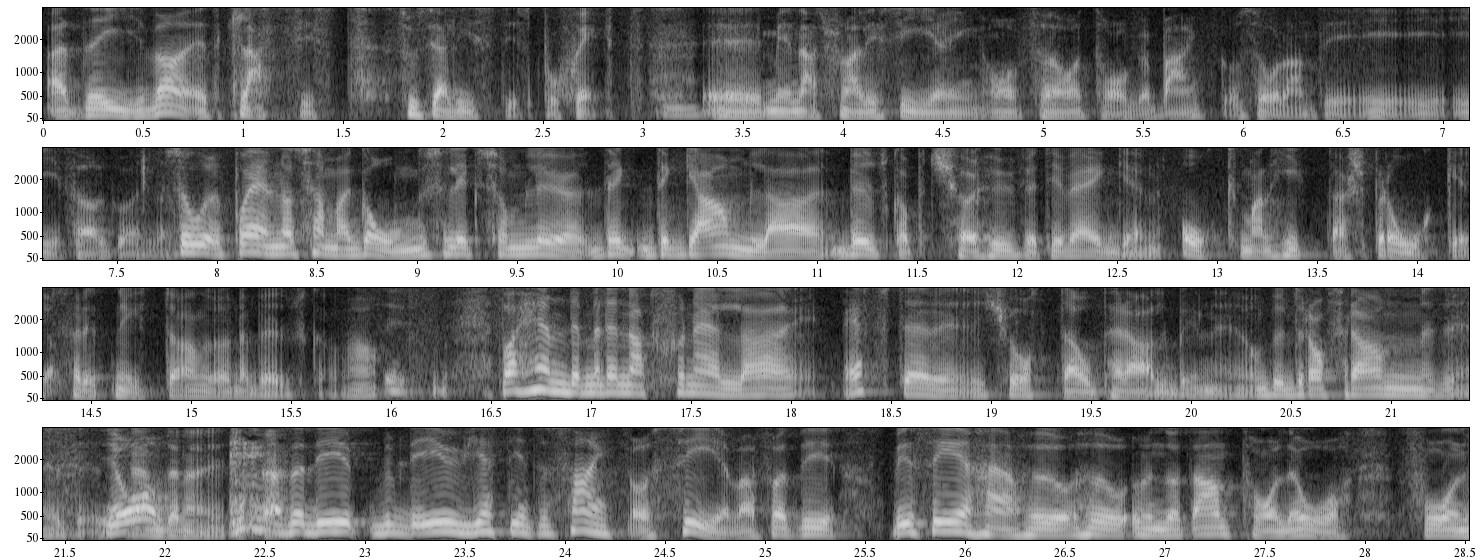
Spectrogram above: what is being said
att driva ett klassiskt socialistiskt projekt mm. eh, med nationalisering finansiering av företag och banker och sådant i, i, i förgrunden. Så på en och samma gång så liksom det, det, gamla budskapet kör huvudet i väggen och man hittar språket ja. för ett nytt och annorlunda budskap. Ja. Vad händer med det nationella efter 28 och Per Albin? Om du drar fram trenderna. Ja, alltså det, är, det är ju jätteintressant att se. Va? För att vi, vi ser här hur, hur under ett antal år från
